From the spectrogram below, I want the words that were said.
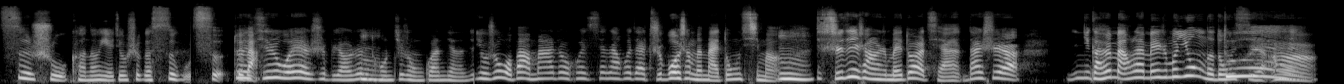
次数可能也就是个四五次，对吧？其实我也是比较认同这种观点的。有时候我爸我妈就会现在会在直播上面买东西嘛，嗯，实际上是没多少钱，但是你感觉买回来没什么用的东西啊。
